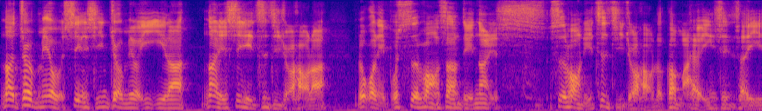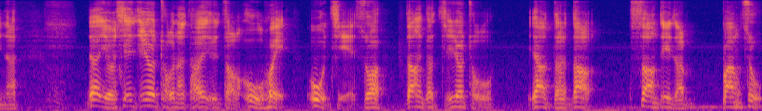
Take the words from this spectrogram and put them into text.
那就没有信心，就没有意义啦。那你信你自己就好了。如果你不侍奉上帝，那你侍侍奉你自己就好了。干嘛还要因信称义呢？那有些基督徒呢，他有一种误会、误解，说当一个基督徒要得到上帝的帮助，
